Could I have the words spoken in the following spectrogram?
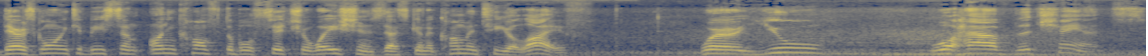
there's going to be some uncomfortable situations that's going to come into your life where you will have the chance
